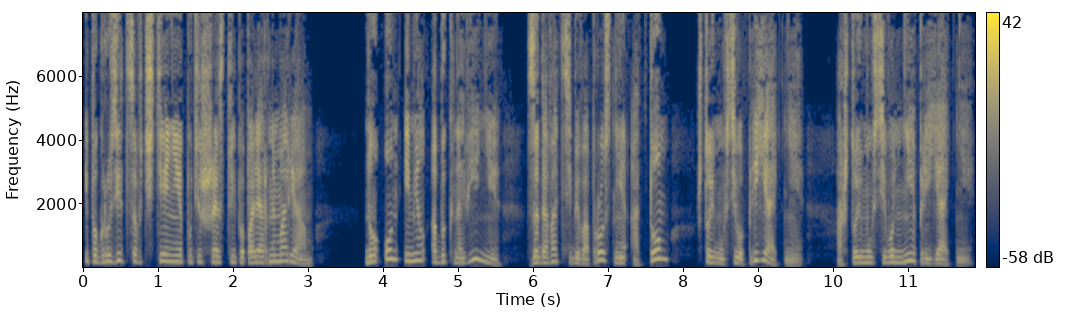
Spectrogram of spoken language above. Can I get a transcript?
и погрузиться в чтение путешествий по полярным морям, но он имел обыкновение задавать себе вопрос не о том, что ему всего приятнее, а что ему всего неприятнее,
